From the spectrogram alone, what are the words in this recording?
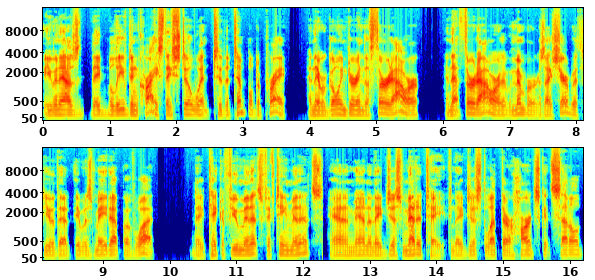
even as they believed in Christ, they still went to the temple to pray. And they were going during the third hour. And that third hour, remember, as I shared with you, that it was made up of what? They take a few minutes, 15 minutes, and man, they just meditate. They just let their hearts get settled.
